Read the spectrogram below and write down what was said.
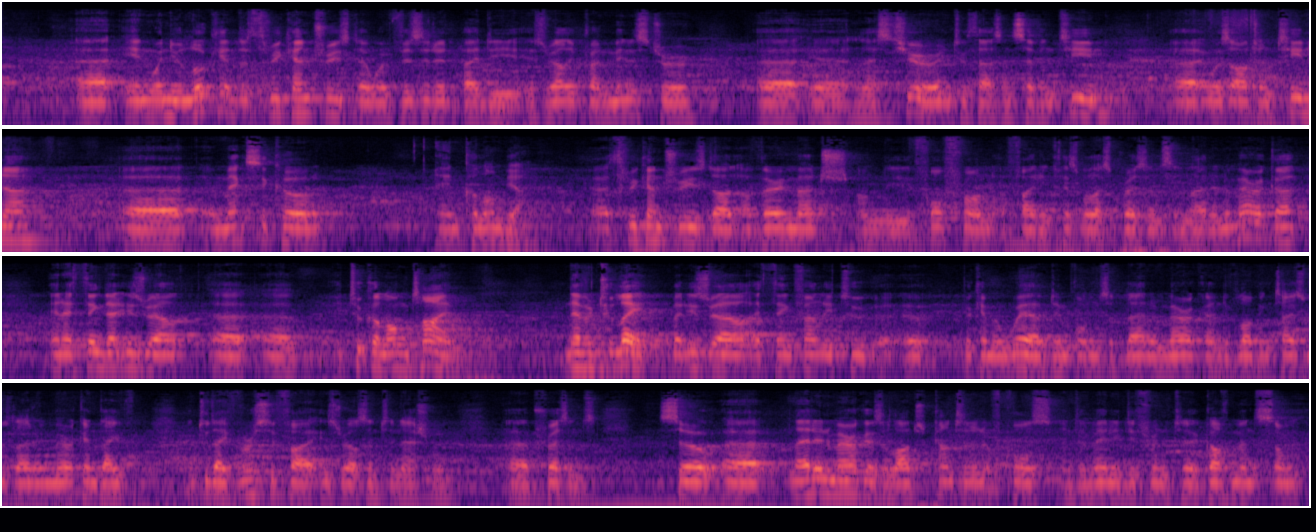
Uh, and when you look at the three countries that were visited by the Israeli Prime Minister uh, uh, last year in 2017, uh, it was Argentina, uh, Mexico, and Colombia. Uh, three countries that are very much on the forefront of fighting Hezbollah's presence in Latin America. And I think that Israel, uh, uh, it took a long time, never too late, but Israel, I think, finally took, uh, uh, became aware of the importance of Latin America and developing ties with Latin America and, div- and to diversify Israel's international uh, presence. So, uh, Latin America is a large continent, of course, and there are many different uh, governments. Some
